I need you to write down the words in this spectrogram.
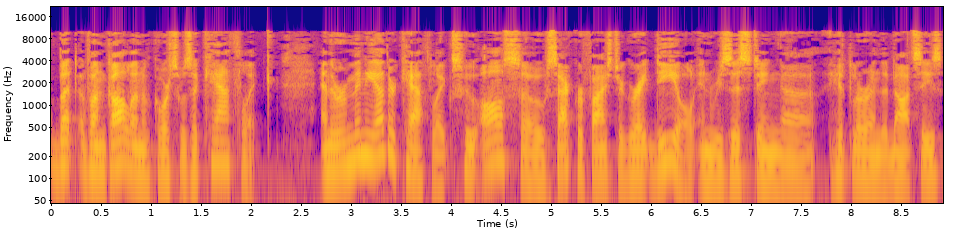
but von Galen, of course, was a Catholic. And there were many other Catholics who also sacrificed a great deal in resisting uh, Hitler and the Nazis.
